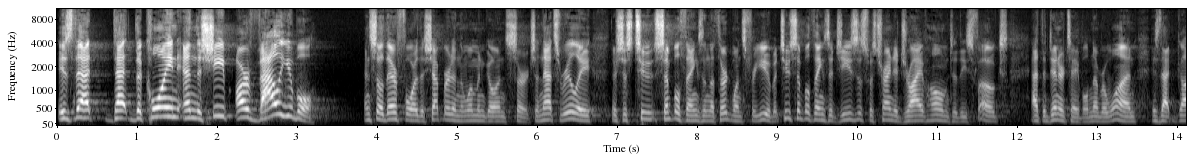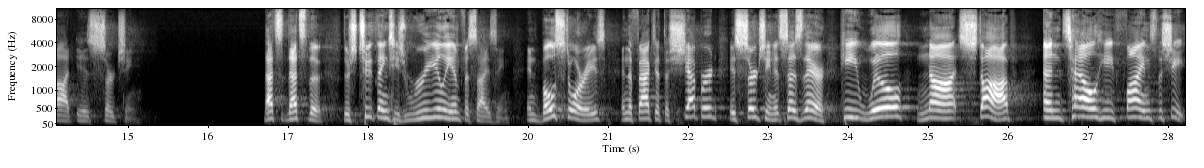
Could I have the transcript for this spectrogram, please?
is that, that the coin and the sheep are valuable. And so, therefore, the shepherd and the woman go and search. And that's really, there's just two simple things, and the third one's for you, but two simple things that Jesus was trying to drive home to these folks at the dinner table. Number one is that God is searching. That's, that's the, there's two things he's really emphasizing in both stories and the fact that the shepherd is searching. It says there, he will not stop until he finds the sheep.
